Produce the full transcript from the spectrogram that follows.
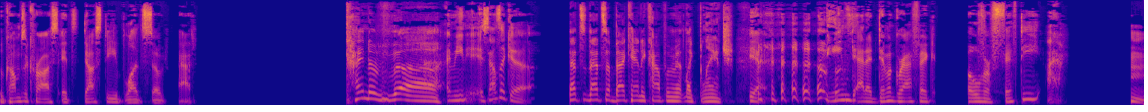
who comes across its dusty, blood soaked path. Kind of. uh I mean, it sounds like a, That's that's a backhanded compliment, like Blanche. yeah, aimed at a demographic over 50 I, hmm.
